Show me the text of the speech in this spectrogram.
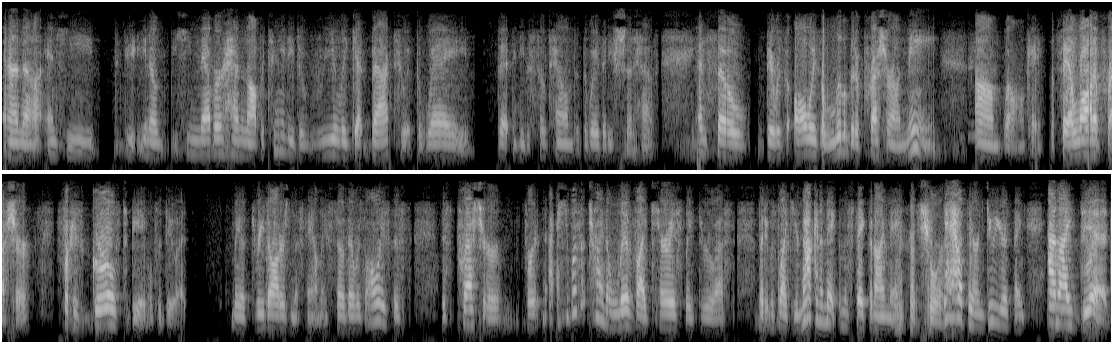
And uh, and he, you know, he never had an opportunity to really get back to it the way that and he was so talented the way that he should have. And so there was always a little bit of pressure on me. Um, well, okay, let's say a lot of pressure for his girls to be able to do it. They had three daughters in the family, so there was always this this pressure for. He wasn't trying to live vicariously through us, but it was like you're not going to make the mistake that I made sure. get out there and do your thing and i did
